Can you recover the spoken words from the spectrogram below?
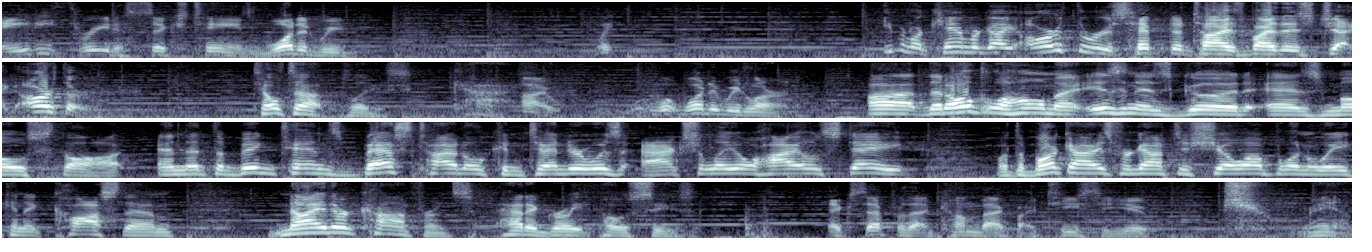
83 to 16. What did we? Wait. Even our camera guy Arthur is hypnotized by this jack. Arthur. Tilt up, please. God. All right. wh- What did we learn? Uh, that Oklahoma isn't as good as most thought, and that the Big Ten's best title contender was actually Ohio State. But the Buckeyes forgot to show up one week, and it cost them. Neither conference had a great postseason. Except for that comeback by TCU. Phew, man,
